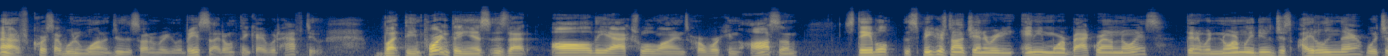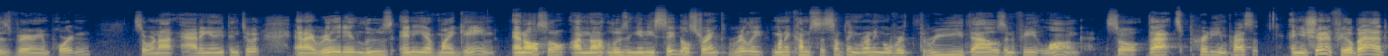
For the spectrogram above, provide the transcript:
Now, of course, I wouldn't want to do this on a regular basis. I don't think I would have to. But the important thing is, is that all the actual lines are working awesome, stable. The speaker's not generating any more background noise than it would normally do just idling there, which is very important. So we're not adding anything to it. And I really didn't lose any of my gain. And also, I'm not losing any signal strength, really, when it comes to something running over 3,000 feet long. So that's pretty impressive. And you shouldn't feel bad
